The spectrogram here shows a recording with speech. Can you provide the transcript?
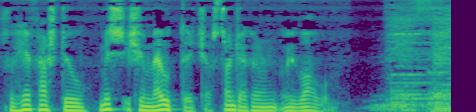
så her fast du miss ikke møte tja og i Valon. Miss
